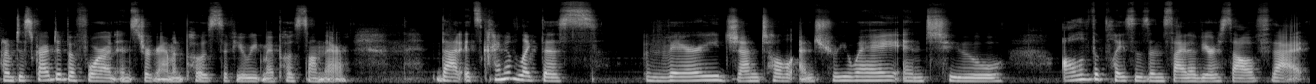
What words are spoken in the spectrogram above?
I've described it before on Instagram and posts, if you read my posts on there, that it's kind of like this very gentle entryway into all of the places inside of yourself that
